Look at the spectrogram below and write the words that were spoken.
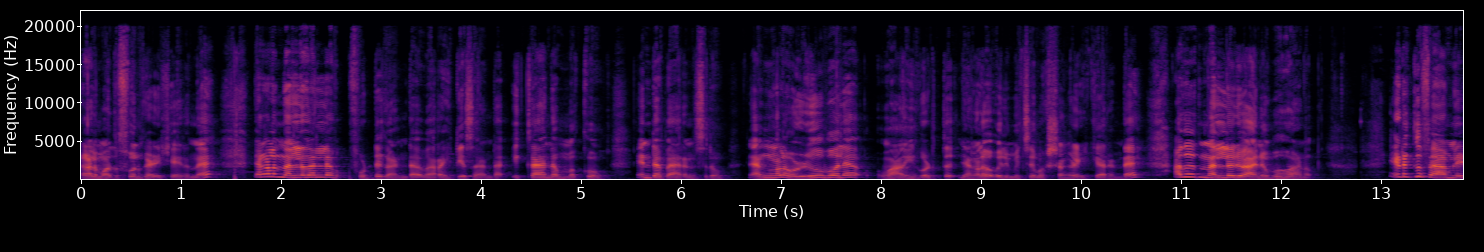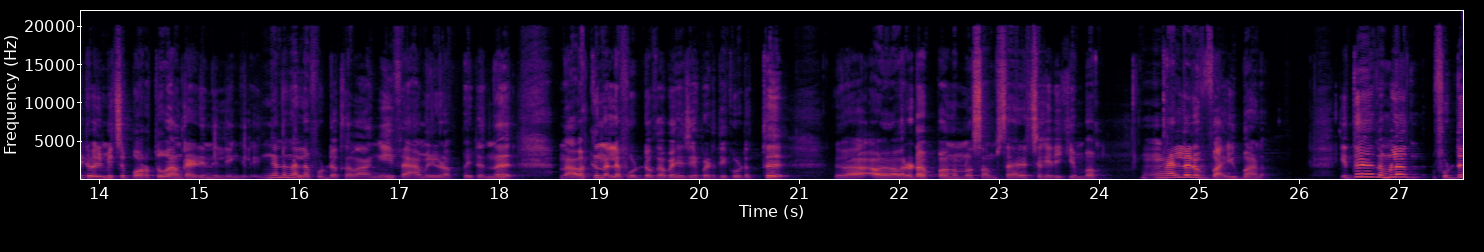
ഞങ്ങൾ മധുഫോൻ കഴിക്കായിരുന്നേ. ഞങ്ങൾ നല്ല നല്ല ഫുഡ് കണ്ട വെറൈറ്റീസ് കണ്ട. ഇക്കാന്റെ ഉമ്മക്കും എന്റെ പാരൻസിനും ഞങ്ങൾ ഒഴിവുപോലെ വാങ്ങിക്കൊടുത്ത് ഞങ്ങൾ ഒരുമിച്ച് ഭക്ഷണം കഴിക്കാറുണ്ട് അത് നല്ലൊരു അനുഭവമാണ്. ഇടയ്ക്ക് ഫാമിലിയായിട്ട് ഒരുമിച്ച് പുറത്തു പോകാൻ കഴിയുന്നില്ലെങ്കിൽ ഇങ്ങനെ നല്ല ഫുഡൊക്കെ വാങ്ങി ഫാമിലിയോടൊപ്പം ഇരുന്ന് അവർക്ക് നല്ല ഫുഡൊക്കെ പരിചയപ്പെടുത്തി കൊടുത്ത് അവരുടെ ഒപ്പം നമ്മൾ സംസാരിച്ചൊക്കെ ഇരിക്കുമ്പം നല്ലൊരു വൈബാണ്. ഇത് നമ്മൾ ഫുഡ്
